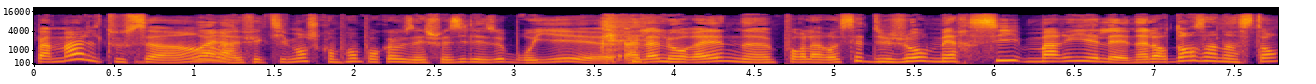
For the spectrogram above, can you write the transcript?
Pas mal tout ça. Hein Voilà. Effectivement, je comprends pourquoi vous avez choisi les œufs brouillés euh, à la Lorraine euh, pour la recette du jour. Merci Marie-Hélène. Alors dans un instant,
